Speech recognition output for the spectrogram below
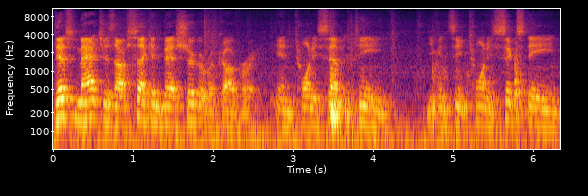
this matches our second best sugar recovery in 2017. You can see 2016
